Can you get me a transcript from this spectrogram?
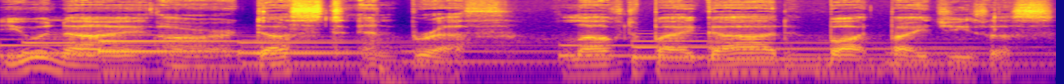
You and I are dust and breath, loved by God, bought by Jesus.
